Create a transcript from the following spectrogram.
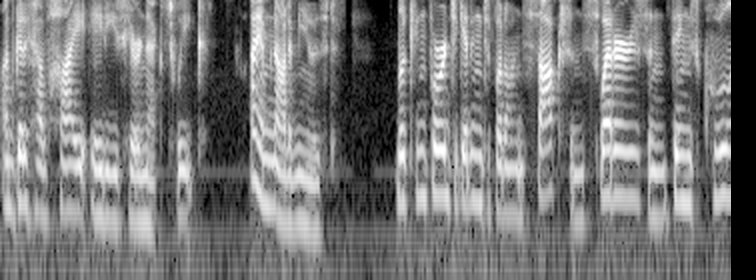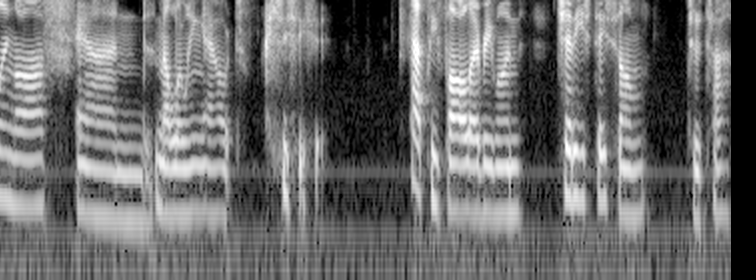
I'm going to have high 80s here next week. I am not amused. Looking forward to getting to put on socks and sweaters and things cooling off and mellowing out. Happy fall, everyone. Cheriste som. Tuta.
